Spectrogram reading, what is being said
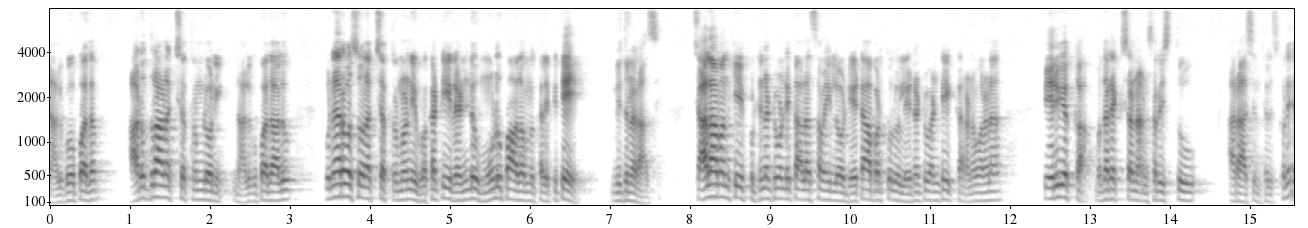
నాలుగో పాదం ఆరుద్ర నక్షత్రంలోని నాలుగు పదాలు పునర్వసు నక్షత్రంలోని ఒకటి రెండు మూడు పాదములు కలిపితే మిథున రాశి. చాలామందికి పుట్టినటువంటి కాల సమయంలో డేటా బర్తులు లేనటువంటి కారణం వలన పేరు యొక్క మొదటి అక్షరాన్ని అనుసరిస్తూ ఆ రాశిని తెలుసుకుని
